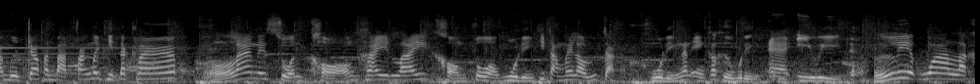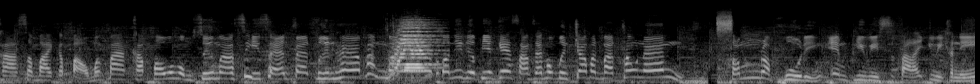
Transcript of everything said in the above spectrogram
339,000 บาทฟังไม่ผิดนะครับ และในส่วนของไฮไลท์ของตัววูดิงที่ทำให้เรารู้จักวูดิงนั่นเองก็คือวูดิง Air EV เรียกว่าราคาสบายกระเป๋ามาก ๆ ครับ เพราะว่าผมซื้อมา 485,000 บาท ตอนนี้เหลือเพียงแค่ 369,000 บาทเท่านั้นสำหรับบูริง MPV Starlight EV คันนี้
